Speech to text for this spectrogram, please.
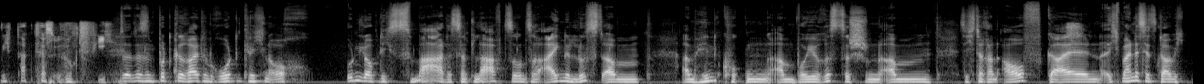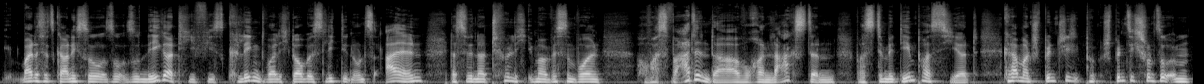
mich packt das irgendwie. Da sind Buttgereit und Rotenkirchen auch unglaublich smart. Es entlarvt so unsere eigene Lust am, am Hingucken, am Voyeuristischen, am sich daran aufgeilen. Ich meine das jetzt, glaube ich, meine das jetzt gar nicht so, so, so negativ, wie es klingt, weil ich glaube, es liegt in uns allen, dass wir natürlich immer wissen wollen, oh, was war denn da? Woran lag es denn? Was ist denn mit dem passiert? Klar, man spinnt, spinnt sich schon so im,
